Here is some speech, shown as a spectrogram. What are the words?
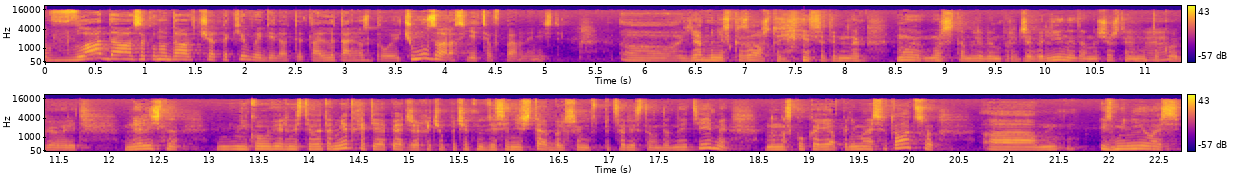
влада законодавча таки виділять леталь- летальну зброю? Чому зараз є ця впевненість? А, Я бы не сказал, что есть это именно... Мы, мы же там любим про джавелины, там еще что-нибудь такое говорить. У меня лично никакой уверенности в этом нет, хотя, опять же, я хочу подчеркнуть, здесь я не считаю большим специалистом в данной теме, но, насколько я понимаю ситуацию, а, изменилось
